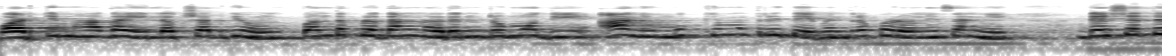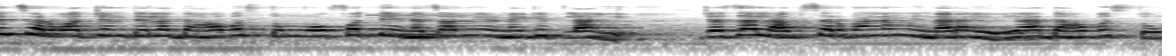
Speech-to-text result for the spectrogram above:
वाढती महागाई लक्षात घेऊन पंतप्रधान नरेंद्र मोदी आणि मुख्यमंत्री देवेंद्र फडणवीस यांनी देशातील सर्वात जनतेला दहा वस्तू मोफत देण्याचा निर्णय घेतला आहे ज्याचा लाभ सर्वांना मिळणार आहे. या दहा वस्तू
